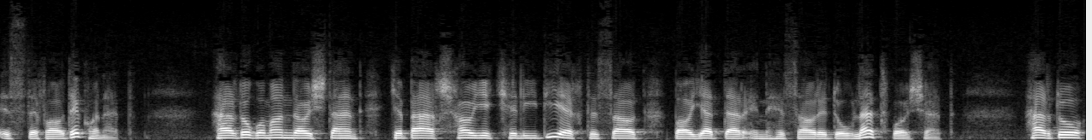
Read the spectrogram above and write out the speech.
استفاده کند. هر دو گمان داشتند که بخشهای کلیدی اقتصاد باید در انحصار دولت باشد. هر دو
